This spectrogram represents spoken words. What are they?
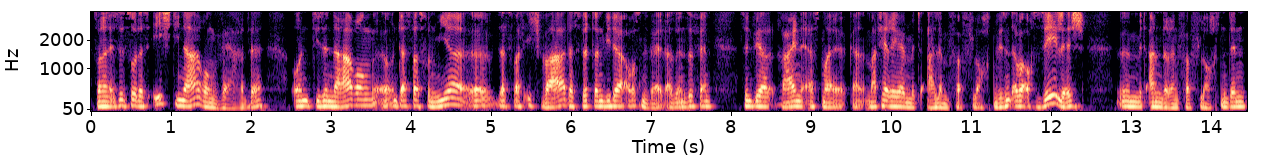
Sondern es ist so, dass ich die Nahrung werde und diese Nahrung äh, und das, was von mir, äh, das, was ich war, das wird dann wieder Außenwelt. Also insofern sind wir rein erstmal materiell mit allem verflochten. Wir sind aber auch seelisch mit anderen verflochten. Denn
